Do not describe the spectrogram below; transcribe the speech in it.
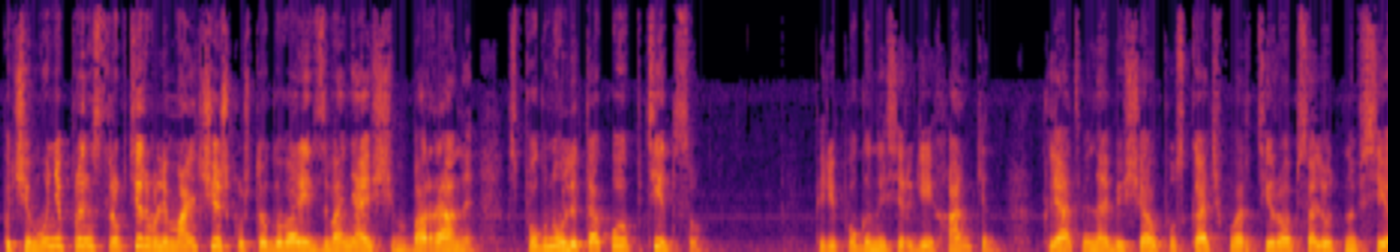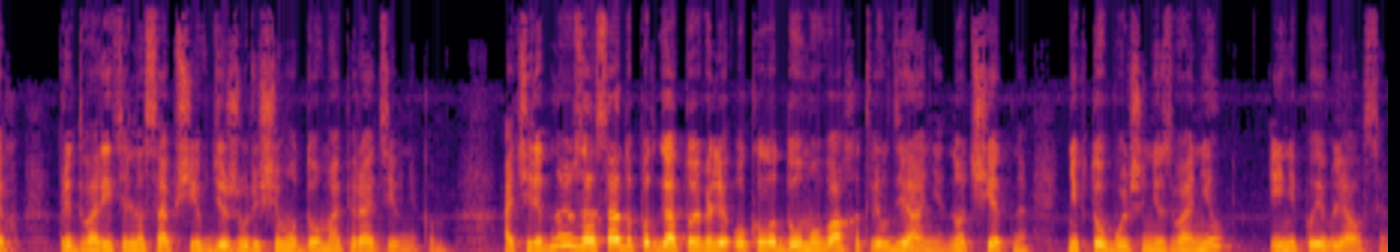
Почему не проинструктировали мальчишку, что говорить звонящим, бараны, спугнули такую птицу?» Перепуганный Сергей Ханкин клятвенно обещал пускать в квартиру абсолютно всех, предварительно сообщив дежурящему дома оперативникам. Очередную засаду подготовили около дома в Ахат-Вилдиане, но тщетно. Никто больше не звонил и не появлялся.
